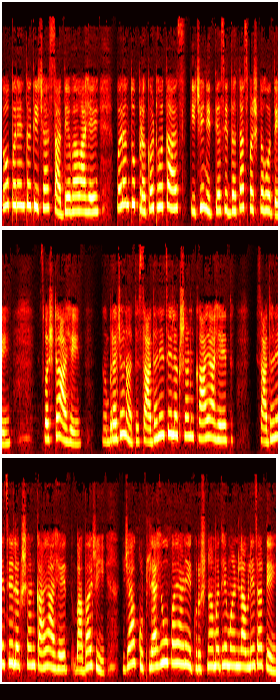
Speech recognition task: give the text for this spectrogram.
तोपर्यंत तिच्या साध्यभाव आहे. परंतु प्रकट होताच तिची नित्यसिद्धता स्पष्ट होते. स्पष्ट आहे. ब्रजनात साधनेचे लक्षण काय आहेत? साधनेचे लक्षण काय आहेत? बाबाजी ज्या कुठल्याही उपायाने कृष्णामध्ये मन लावले जाते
